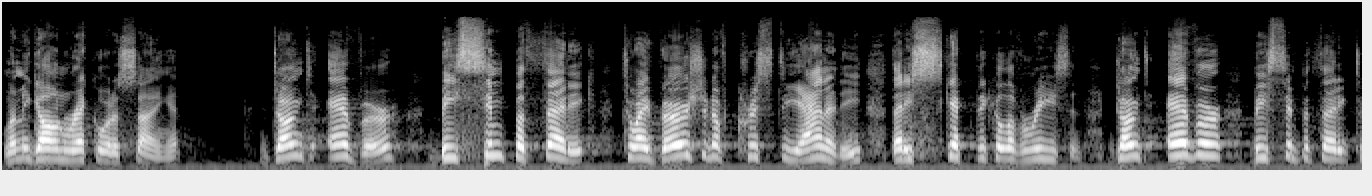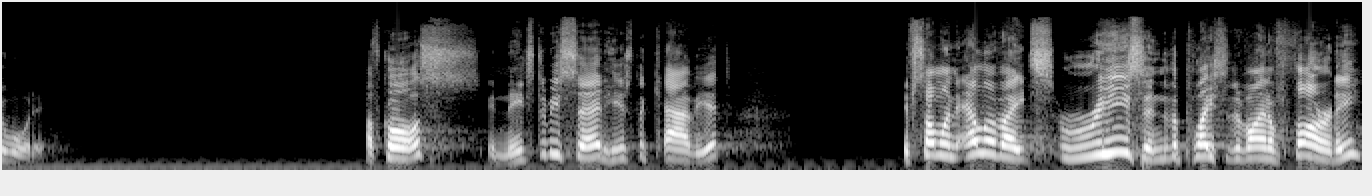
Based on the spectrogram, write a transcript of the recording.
Let me go on record as saying it. Don't ever be sympathetic to a version of Christianity that is skeptical of reason. Don't ever be sympathetic toward it. Of course, it needs to be said here's the caveat. If someone elevates reason to the place of divine authority,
